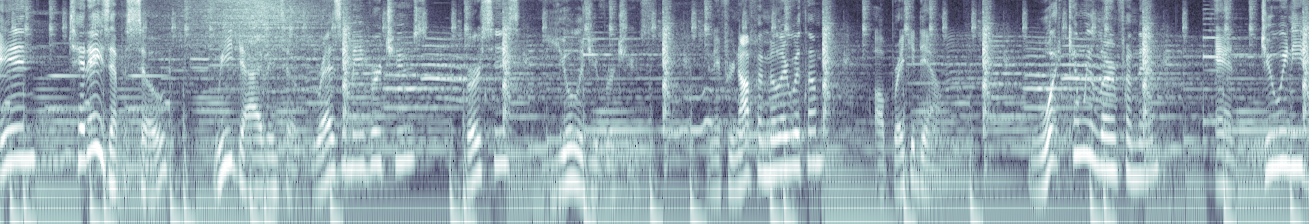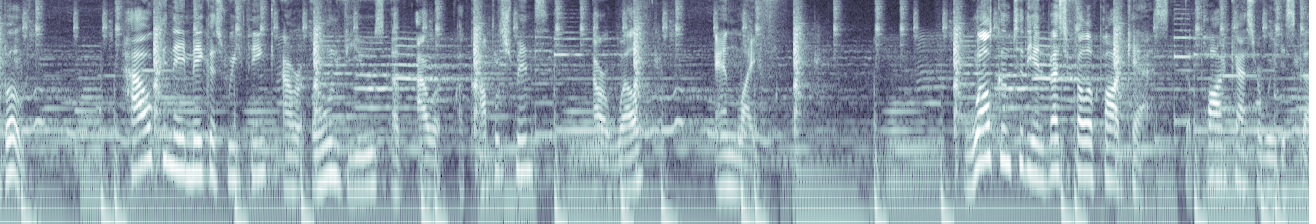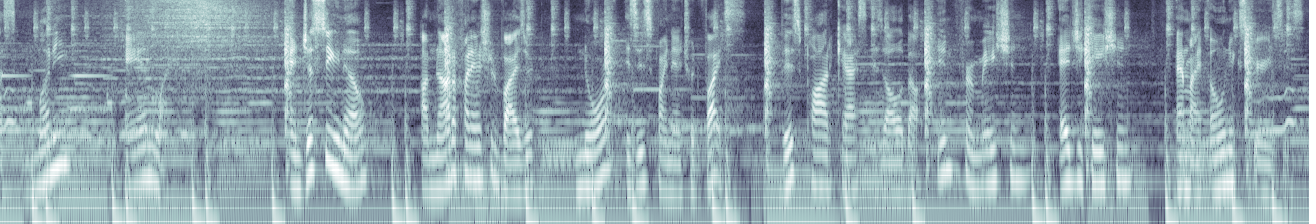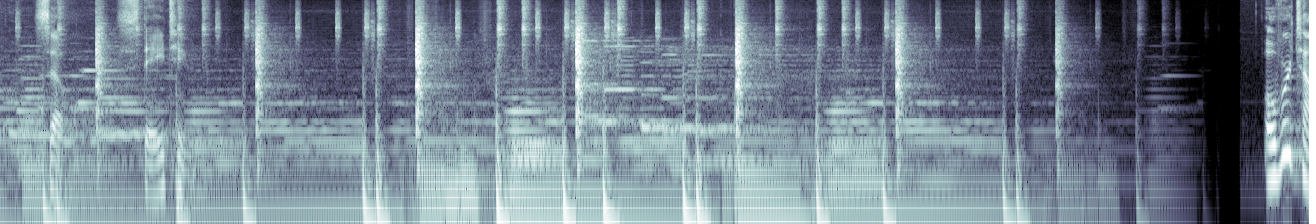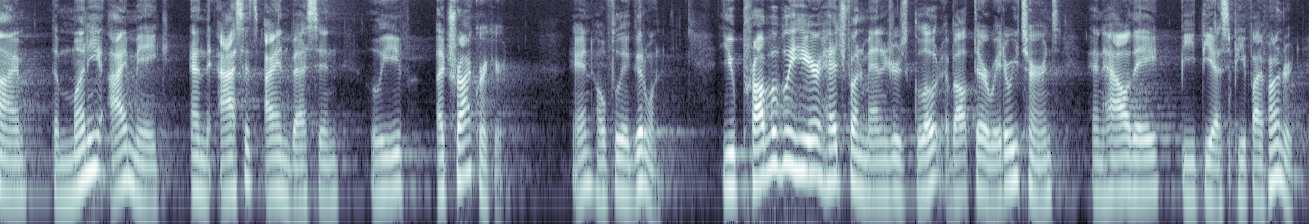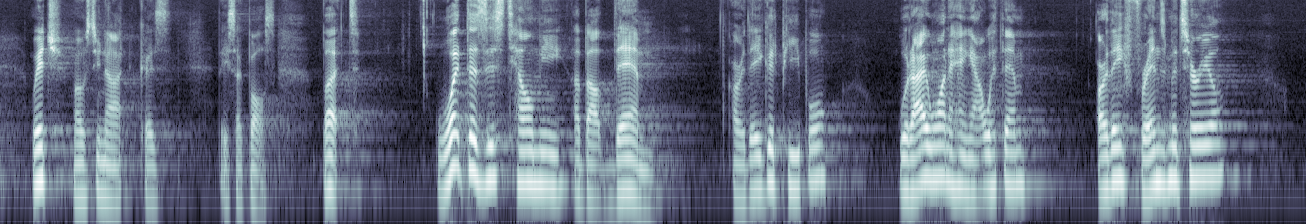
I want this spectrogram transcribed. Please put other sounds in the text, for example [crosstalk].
In today's episode, we dive into resume virtues versus eulogy virtues. And if you're not familiar with them, I'll break it down. What can we learn from them? And do we need both? How can they make us rethink our own views of our accomplishments, our wealth, and life? Welcome to the Investor Fellow Podcast, the podcast where we discuss money and life. And just so you know, I'm not a financial advisor, nor is this financial advice. This podcast is all about information, education, and my own experiences. So stay tuned. Over time, the money I make and the assets I invest in leave a track record, and hopefully a good one. You probably hear hedge fund managers gloat about their rate of returns and how they beat the S&P 500, which most do not because they suck balls. But what does this tell me about them? Are they good people? Would I want to hang out with them? Are they friends material?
